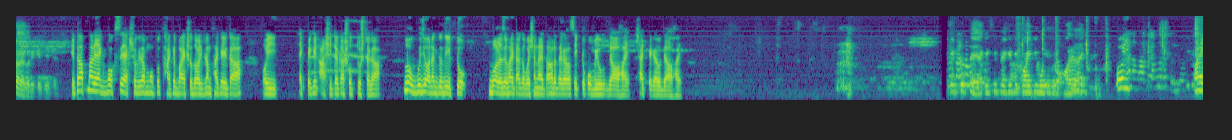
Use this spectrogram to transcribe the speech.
টাকা করে কেজি এটা? এটা আপনার এক বক্সে একশো গ্রাম মতো থাকে বা একশো দশ গ্রাম থাকে এটা ওই এক প্যাকেট আশি টাকা সত্তর টাকা। লোক বুঝে অনেক যদি একটু বলে যে ভাই টাকা পয়সা নাই তাহলে দেখা যাচ্ছে একটু কমেও দেওয়া হয় ষাট টাকাও দেওয়া হয়। প্যাকেট করতে? এক একটি প্যাকেটে কয়টি মতো করে ফল দেয় ওই মানে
